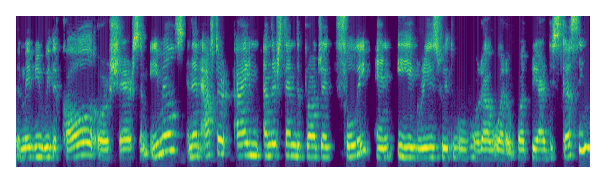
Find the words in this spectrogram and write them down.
maybe with a call or share some emails. And then after I understand the project fully and he agrees with what, what, what we are discussing,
